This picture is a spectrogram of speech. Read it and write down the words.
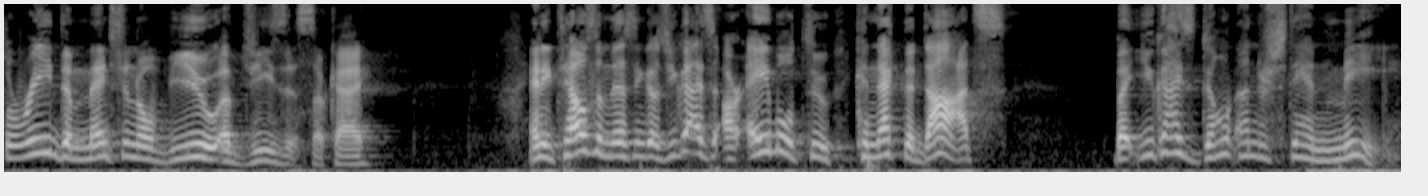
three dimensional view of Jesus, okay? And he tells them this and goes, You guys are able to connect the dots, but you guys don't understand me.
